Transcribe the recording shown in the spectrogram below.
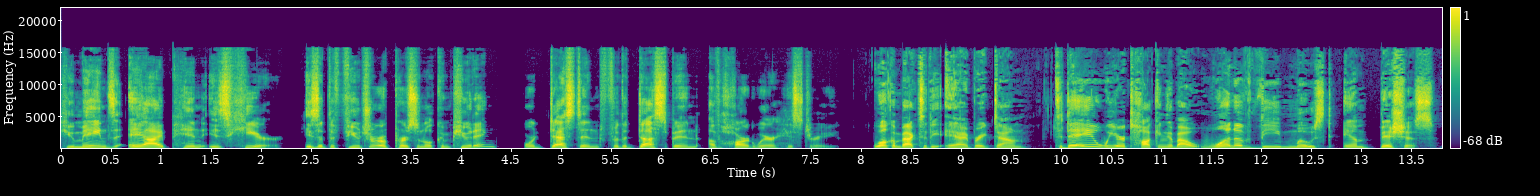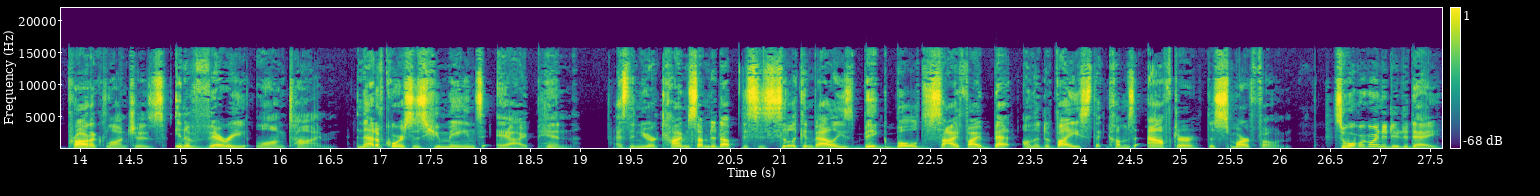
Humane's AI pin is here. Is it the future of personal computing or destined for the dustbin of hardware history? Welcome back to the AI Breakdown. Today we are talking about one of the most ambitious product launches in a very long time. And that, of course, is Humane's AI pin. As the New York Times summed it up, this is Silicon Valley's big, bold sci fi bet on the device that comes after the smartphone. So, what we're going to do today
